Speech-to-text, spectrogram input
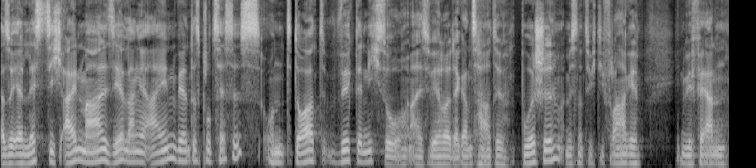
Also er lässt sich einmal sehr lange ein während des Prozesses und dort wirkt er nicht so, als wäre er der ganz harte Bursche. Ist natürlich die Frage, inwiefern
